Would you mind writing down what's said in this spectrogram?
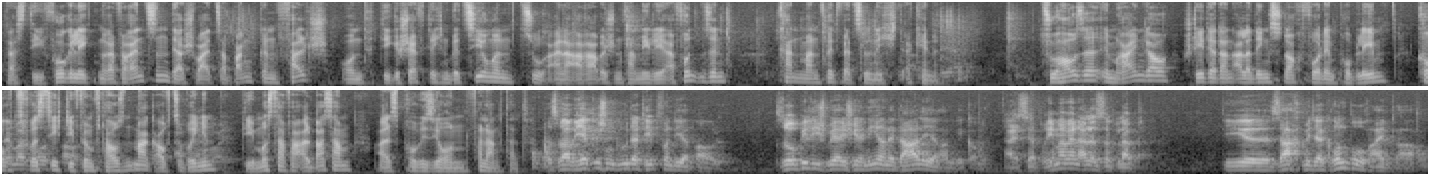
Dass die vorgelegten Referenzen der Schweizer Banken falsch und die geschäftlichen Beziehungen zu einer arabischen Familie erfunden sind, kann Manfred Wetzel nicht erkennen. Zu Hause im Rheingau steht er dann allerdings noch vor dem Problem, kurzfristig die 5000 Mark aufzubringen, die Mustafa al-Bassam als Provision verlangt hat. Das war wirklich ein guter Tipp von dir, Paul. So billig wäre ich hier nie an eine Darlehen rangekommen. Ja, ist ja prima, wenn alles so klappt. Die äh, Sache mit der Grundbucheintragung,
